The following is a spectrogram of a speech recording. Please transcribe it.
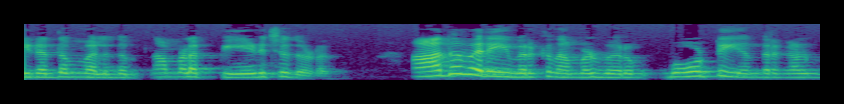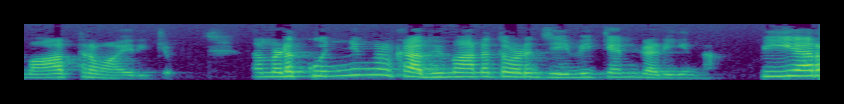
ഇടതും വലതും നമ്മളെ പേടിച്ചു തുടങ്ങും. അതുവരെ ഇവർക്ക് നമ്മൾ വെറും വോട്ട് യന്ത്രങ്ങൾ മാത്രമായിരിക്കും. നമ്മുടെ കുഞ്ഞുങ്ങൾക്ക് അഭിമാനത്തോടെ ജീവിക്കാൻ കഴിയുന്ന പി ആർ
